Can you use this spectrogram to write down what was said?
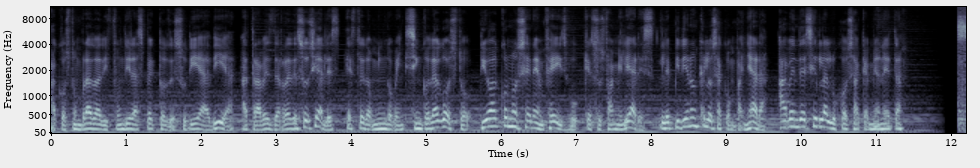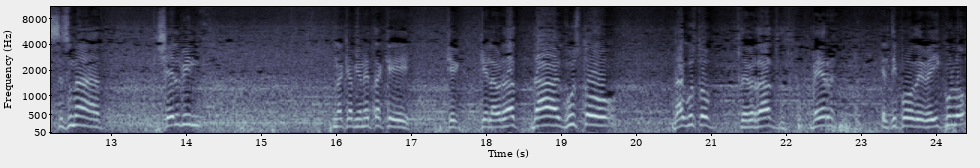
Acostumbrado a difundir aspectos de su día a día a través de redes sociales, este domingo 25 de agosto dio a conocer en Facebook que sus familiares le pidieron que los acompañara a bendecir la lujosa camioneta. Es una Shelvin, una camioneta que, que, la verdad da gusto, da gusto de verdad ver el tipo de vehículo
